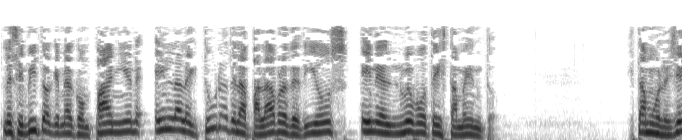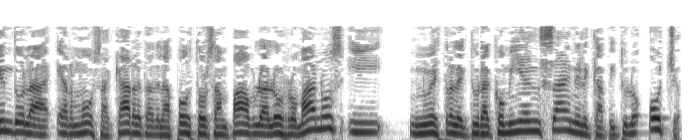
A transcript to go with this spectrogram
les invito a que me acompañen en la lectura de la palabra de Dios en el Nuevo Testamento. Estamos leyendo la hermosa carta del apóstol San Pablo a los romanos y nuestra lectura comienza en el capítulo 8.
